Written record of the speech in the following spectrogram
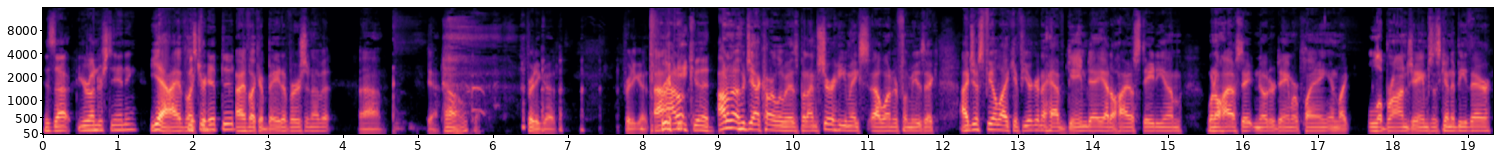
is that your understanding, yeah, I have like Mister a- Hip Dude? I have like a beta version of it. Uh, oh, okay, pretty good, pretty good. I, I pretty don't good. I don't know who Jack Harlow is, but I'm sure he makes uh, wonderful music. I just feel like if you're going to have game day at Ohio Stadium when Ohio State and Notre Dame are playing and like LeBron James is going to be there,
